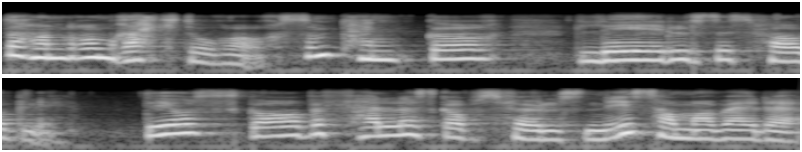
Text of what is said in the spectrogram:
Det handler om rektorer som tenker ledelsesfaglig. Det å skape fellesskapsfølelsen i samarbeidet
